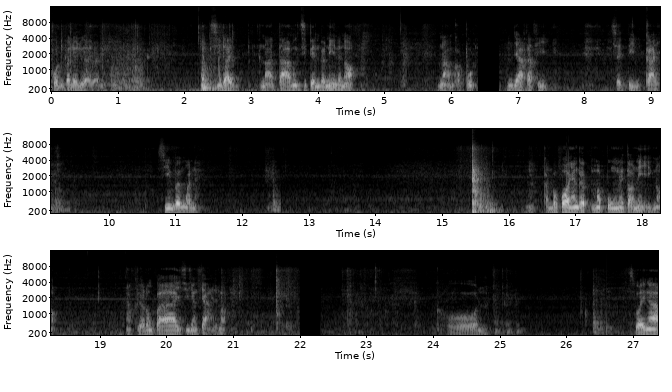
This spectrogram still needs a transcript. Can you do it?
คนไปเรื่อยๆแบบนี้สิได้ หน้าตามันสิเป็นแบบนี้แหละเนาะน้ำข้าวปุ้นน้ำยากะทิ ใส่ตีนไก่ซิมเบิ่งวันนี้กันบ่พอยังก็มาปรุงในตอนนี้อีกเนาะเอาเกลือลงไปสิจางๆจังเนาะคนสวยงาม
